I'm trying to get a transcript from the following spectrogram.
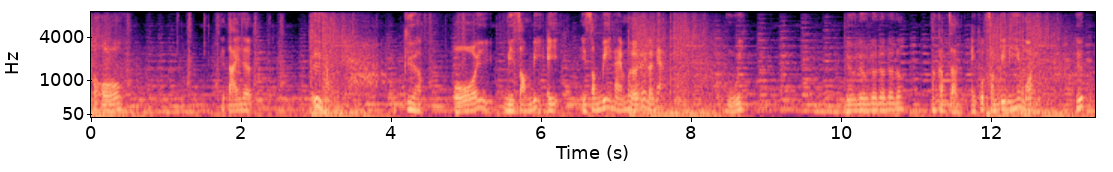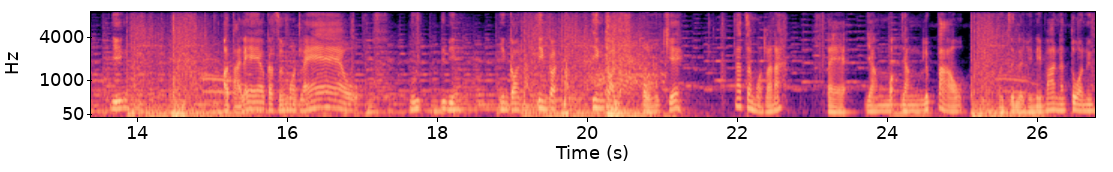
โอ้โหให้ตายเถอะอือเกือบ โอ้ยมีซอมบี้ไอ อ้ซอมบี้นายอำเภอได้เหรอเนี่ยหุยเร็วเร็วเร็วเร็วเร็วต้องกำจัดไอ้พวกซอมบี้นี้ให้หมดฮึบยิงเอาตายแล้วกระสุนหมดแล้วอุ้ยรีบยิงยิงก่อนยิงก่อนยิงก่อนโอเค น่าจะหมดแล้วนะ แต่ยังยังหรือเปล่ามันจะเหลืออยู่ในบ้านนั้นตัวหนึ่ง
